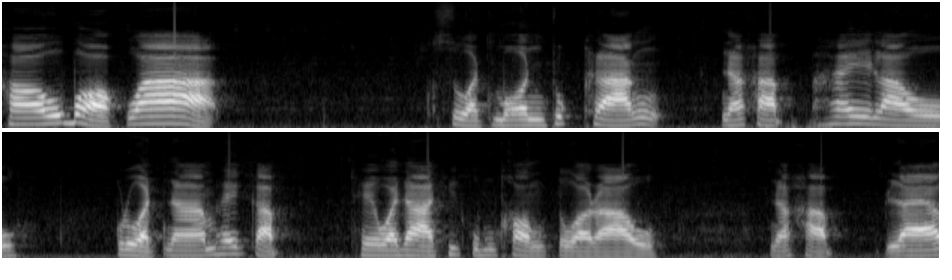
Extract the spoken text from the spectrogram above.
เขาบอกว่าสวดมนต์ทุกครั้งนะครับ ให้เรากรวดน้ำให้กับเทวดาที่คุ้มครองตัวเรานะครับ แล้ว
